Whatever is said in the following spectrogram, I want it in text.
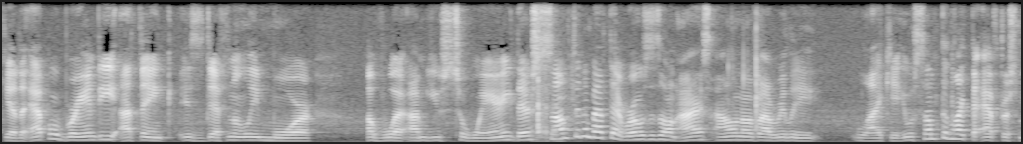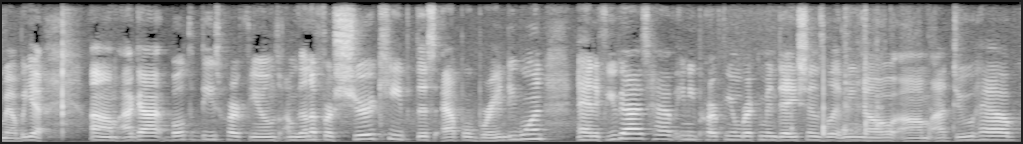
Yeah, the Apple Brandy, I think, is definitely more of what I'm used to wearing. There's something about that Roses on Ice. I don't know if I really like it. It was something like the after smell. But yeah, um, I got both of these perfumes. I'm going to for sure keep this Apple Brandy one. And if you guys have any perfume recommendations, let me know. Um, I do have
